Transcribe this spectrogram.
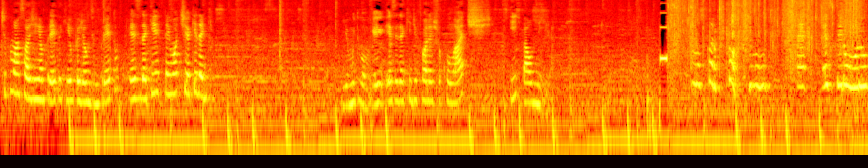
tipo uma sojinha preta aqui, um feijãozinho preto. Esse daqui tem mochi aqui dentro. É muito bom. E esse daqui de fora é chocolate e baunilha. Vamos para o próximo. É esse ouro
